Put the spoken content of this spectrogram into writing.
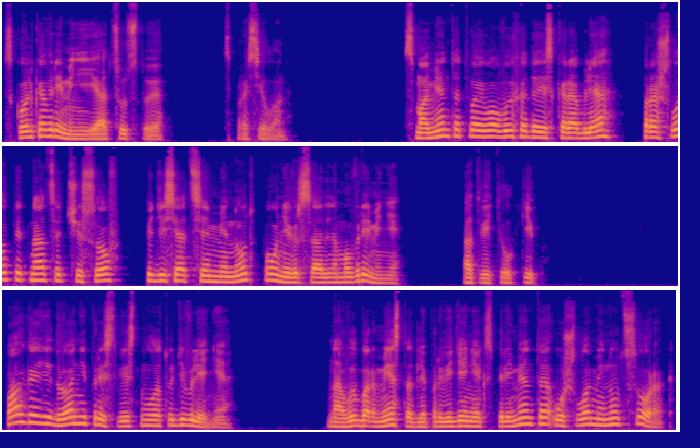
«Сколько времени я отсутствую?» – спросил он. «С момента твоего выхода из корабля прошло 15 часов 57 минут по универсальному времени», – ответил Кип. Пага едва не присвистнул от удивления. На выбор места для проведения эксперимента ушло минут 40.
